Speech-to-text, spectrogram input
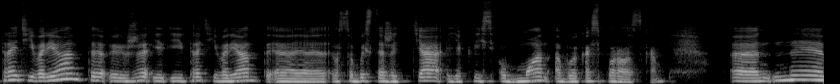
Третій варіант е, вже і, і третій варіант е, особисте життя, якийсь обман або якась поразка. Е, Не,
